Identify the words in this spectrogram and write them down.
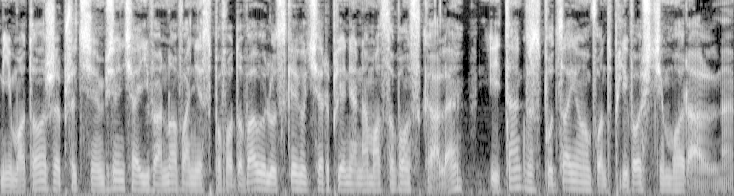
Mimo to, że przedsięwzięcia Iwanowa nie spowodowały ludzkiego cierpienia na masową skalę, i tak wzbudzają wątpliwości moralne.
